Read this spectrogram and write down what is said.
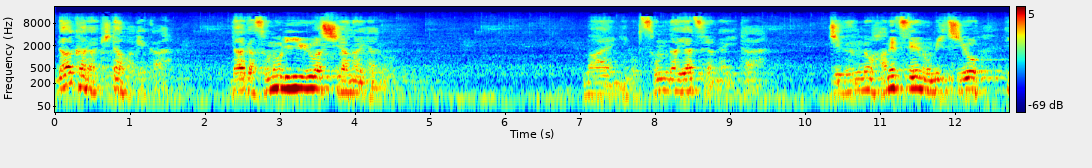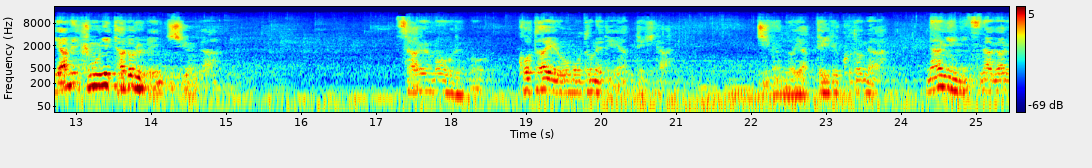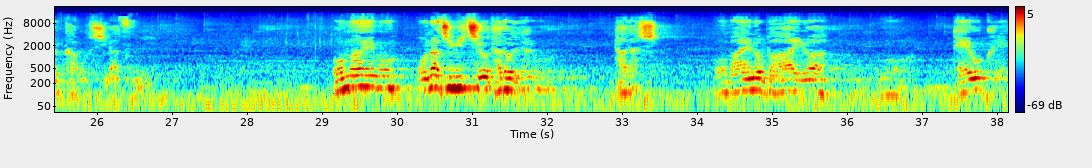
だから来たわけか。だがその理由は知らないだろう。前にもそんな奴らがいた。自分の破滅への道を闇雲にたどる連中が。サルモールも答えを求めてやってきた。自分のやっていることが何につながるかも知らずに。お前も同じ道をたどるだろう。ただしお前の場合はもう手遅れ。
